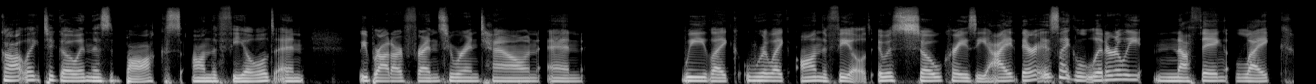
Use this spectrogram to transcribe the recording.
got like to go in this box on the field and we brought our friends who were in town and we like were like on the field. It was so crazy. I there is like literally nothing like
